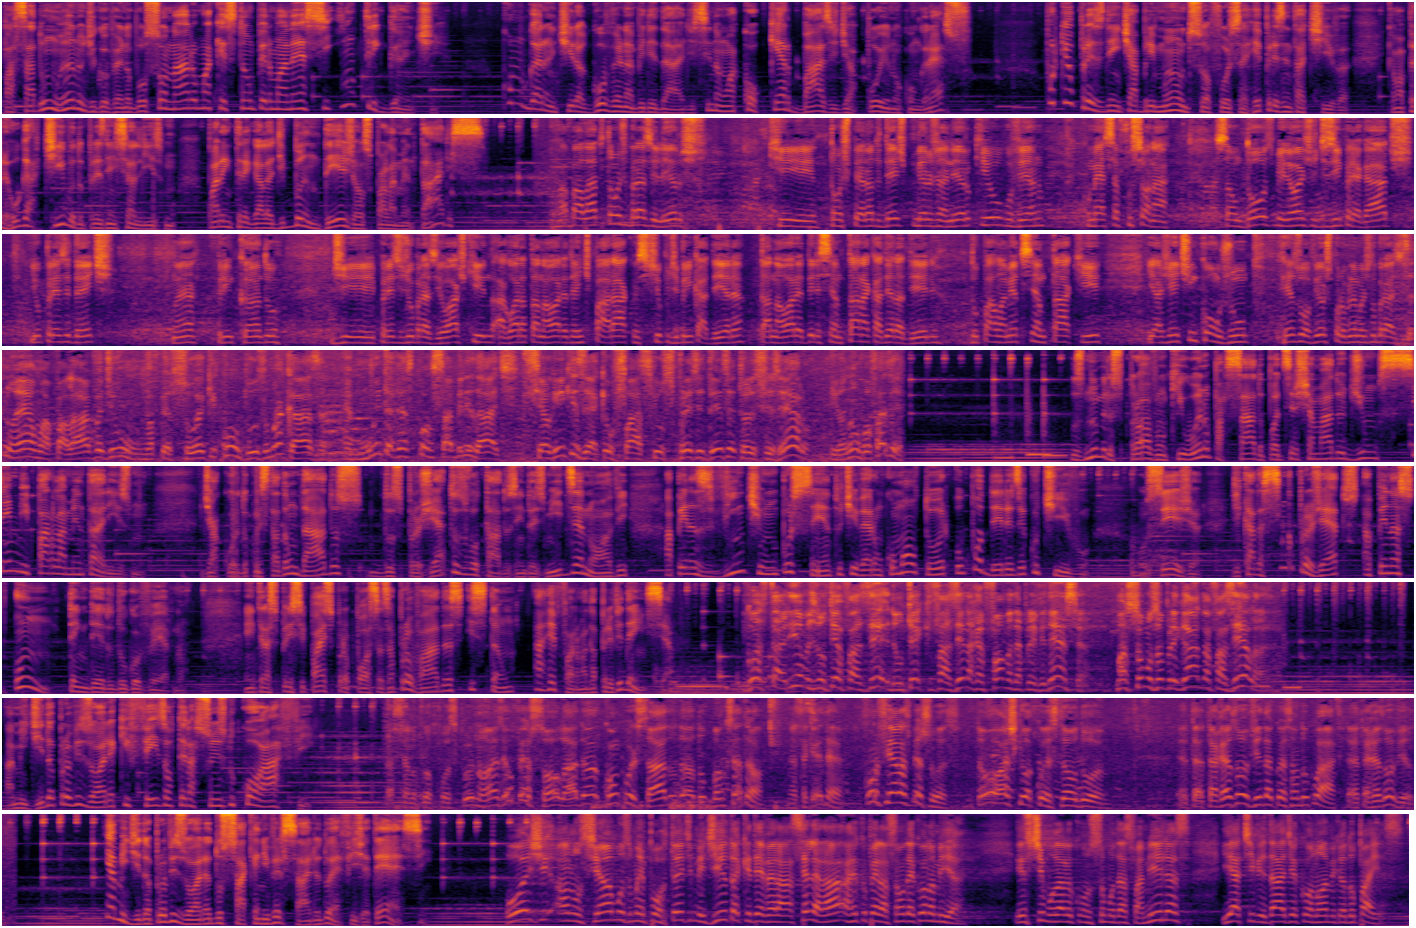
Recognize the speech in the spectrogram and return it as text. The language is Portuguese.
Passado um ano de governo Bolsonaro, uma questão permanece intrigante. Como garantir a governabilidade se não há qualquer base de apoio no Congresso? Por que o presidente abre mão de sua força representativa, que é uma prerrogativa do presidencialismo, para entregá-la de bandeja aos parlamentares? Abalado estão os brasileiros que estão esperando desde 1 de janeiro que o governo comece a funcionar. São 12 milhões de desempregados e o presidente né, brincando de presidir o Brasil. Eu acho que agora está na hora da gente parar com esse tipo de brincadeira, está na hora dele sentar na cadeira dele, do parlamento sentar aqui e a gente, em conjunto, resolver os problemas do Brasil. Isso não é uma palavra de um, uma pessoa que conduz uma casa, é muita responsabilidade. Se alguém quiser que eu faça o que os presidentes eleitores fizeram, eu não vou fazer. Os números provam que o ano passado pode ser chamado de um semi-parlamentarismo. De acordo com o Estadão Dados, dos projetos votados em 2019, apenas 21% tiveram como autor o Poder Executivo. Ou seja, de cada cinco projetos, apenas um tem dedo do governo. Entre as principais propostas aprovadas estão a reforma da Previdência. Gostaríamos de não ter, fazer, não ter que fazer a reforma da Previdência, mas somos obrigados a fazê-la. A medida provisória que fez alterações no COAF, está sendo proposto por nós é o pessoal lá do concursado do, do Banco Central. Essa é a ideia. Confiar nas pessoas. Então eu acho que a questão do. Está tá resolvida a questão do COAF, está tá resolvido. E a medida provisória do saque aniversário do FGTS. Hoje anunciamos uma importante medida que deverá acelerar a recuperação da economia, estimular o consumo das famílias e a atividade econômica do país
